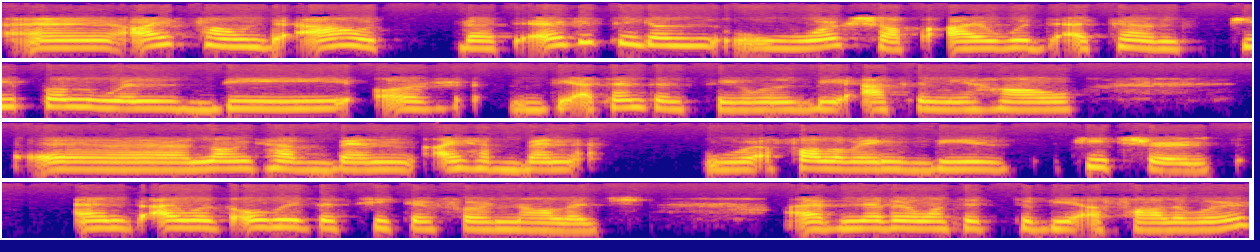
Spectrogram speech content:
and I found out that every single workshop I would attend, people will be, or the attendancy will be asking me how uh, long have been I have been following these teachers, and I was always a seeker for knowledge. I've never wanted to be a follower,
